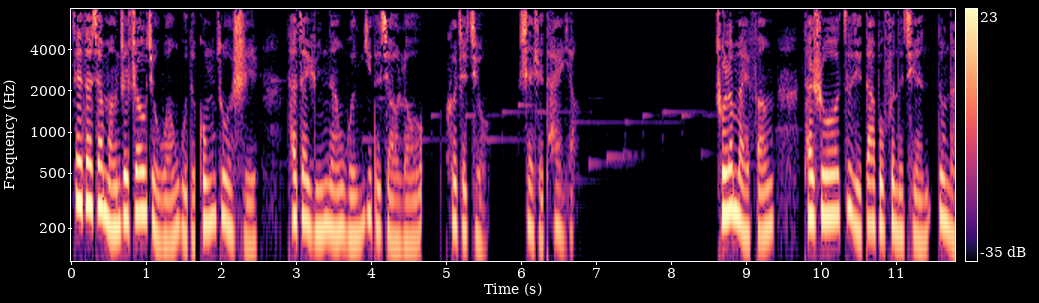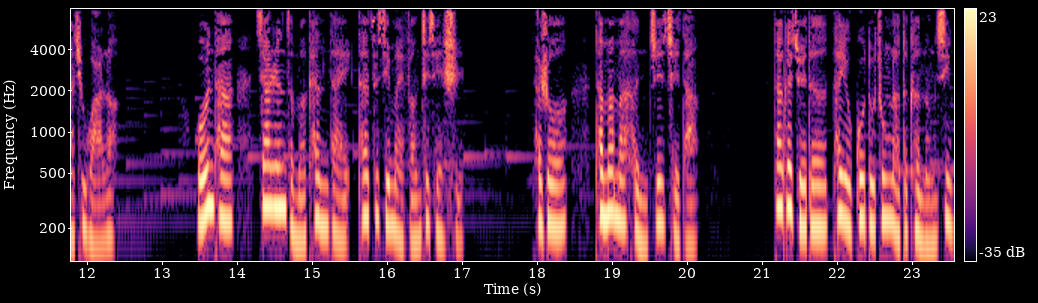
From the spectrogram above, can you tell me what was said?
在大家忙着朝九晚五的工作时，他在云南文艺的角楼喝着酒，晒着太阳。除了买房，他说自己大部分的钱都拿去玩了。我问他家人怎么看待他自己买房这件事。他说：“他妈妈很支持他，大概觉得他有孤独终老的可能性。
